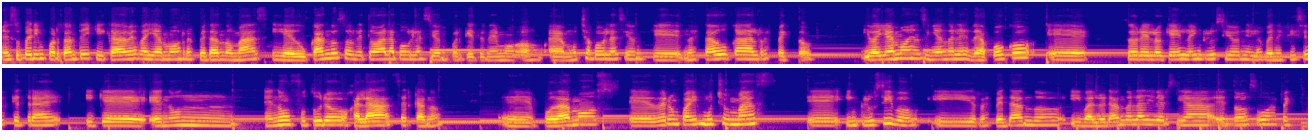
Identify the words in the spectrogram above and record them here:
es súper importante que cada vez vayamos respetando más y educando sobre todo a la población, porque tenemos eh, mucha población que no está educada al respecto, y vayamos enseñándoles de a poco eh, sobre lo que es la inclusión y los beneficios que trae, y que en un, en un futuro, ojalá cercano, podamos ver un país mucho más eh, inclusivo y respetando y valorando la diversidad en todos sus aspectos.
